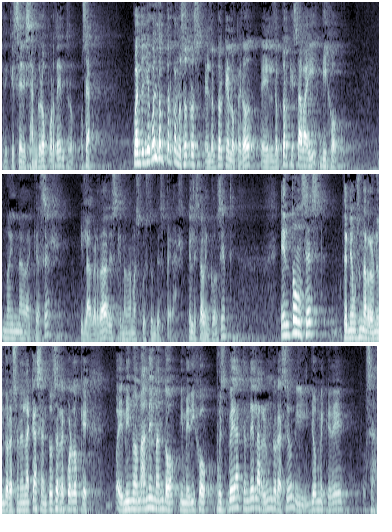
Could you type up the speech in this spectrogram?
de que se desangró por dentro. O sea, cuando llegó el doctor con nosotros, el doctor que lo operó, el doctor que estaba ahí, dijo, no hay nada que hacer y la verdad es que nada más cuestión de esperar. Él estaba inconsciente. Entonces, teníamos una reunión de oración en la casa. Entonces recuerdo que eh, mi mamá me mandó y me dijo, pues ve a atender la reunión de oración y yo me quedé, o sea,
